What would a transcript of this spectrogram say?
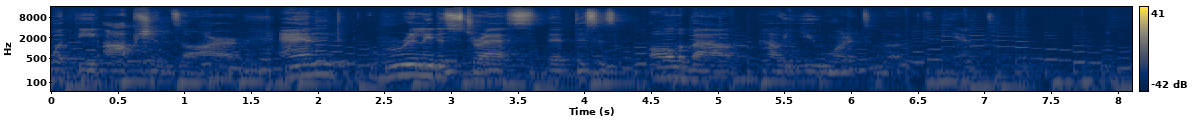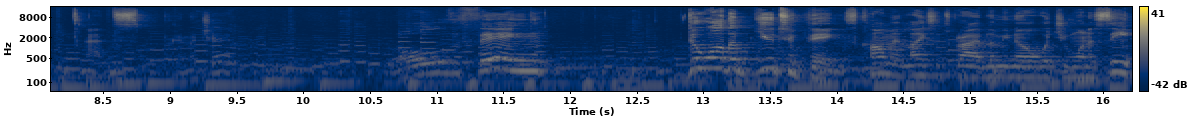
what the options are, and really to stress that this is all about how you want it to look in the end. That's pretty much it. Roll the thing. Do all the YouTube things. Comment, like, subscribe. Let me know what you want to see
